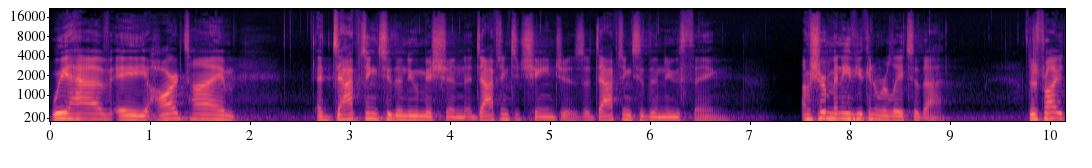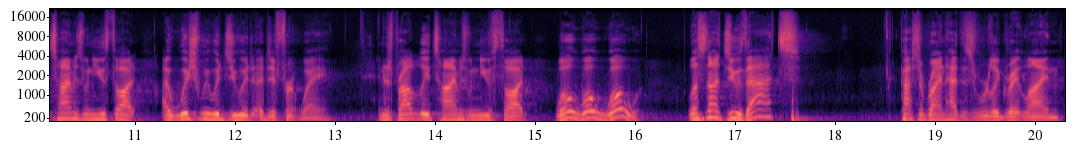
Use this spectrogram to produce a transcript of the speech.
we have a hard time adapting to the new mission, adapting to changes, adapting to the new thing. I'm sure many of you can relate to that. There's probably times when you thought, I wish we would do it a different way. And there's probably times when you thought, whoa, whoa, whoa, let's not do that. Pastor Brian had this really great line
